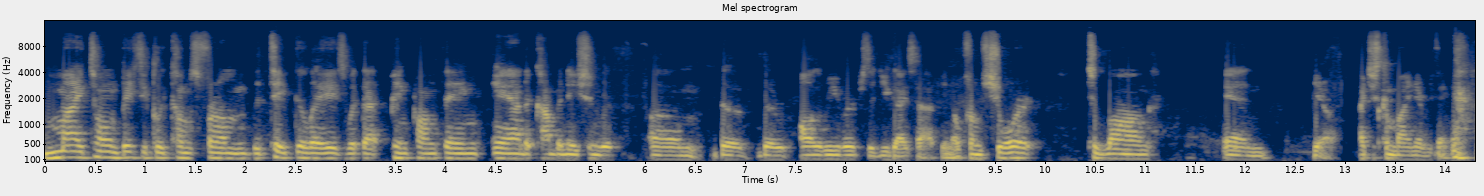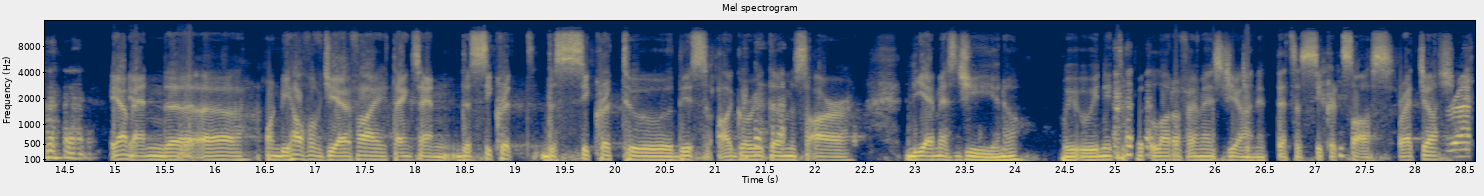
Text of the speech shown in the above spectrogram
my tone basically comes from the tape delays with that ping pong thing, and a combination with um, the the all the reverbs that you guys have. You know, from short to long, and you know, I just combine everything. Yeah, man. The, uh, on behalf of GFI, thanks. And the secret, the secret to these algorithms are the MSG. You know, we we need to put a lot of MSG on it. That's a secret sauce, right, Josh? right.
